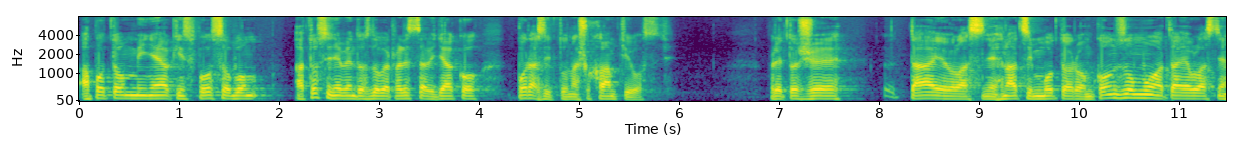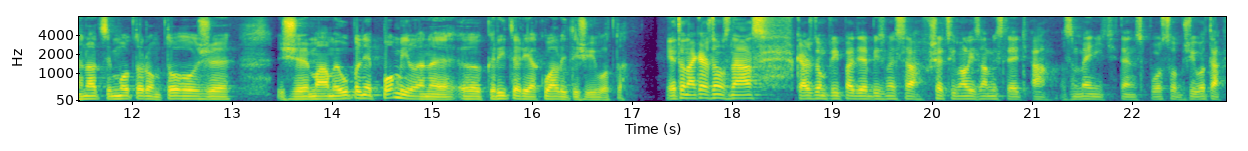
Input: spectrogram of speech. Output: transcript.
a potom my nejakým spôsobom, a to si neviem dosť dobre predstaviť, ako poraziť tú našu chamtivosť. Pretože tá je vlastne hnacím motorom konzumu a tá je vlastne hnacím motorom toho, že, že máme úplne pomílené e, kritéria kvality života. Je to na každom z nás. V každom prípade by sme sa všetci mali zamyslieť a zmeniť ten spôsob života.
